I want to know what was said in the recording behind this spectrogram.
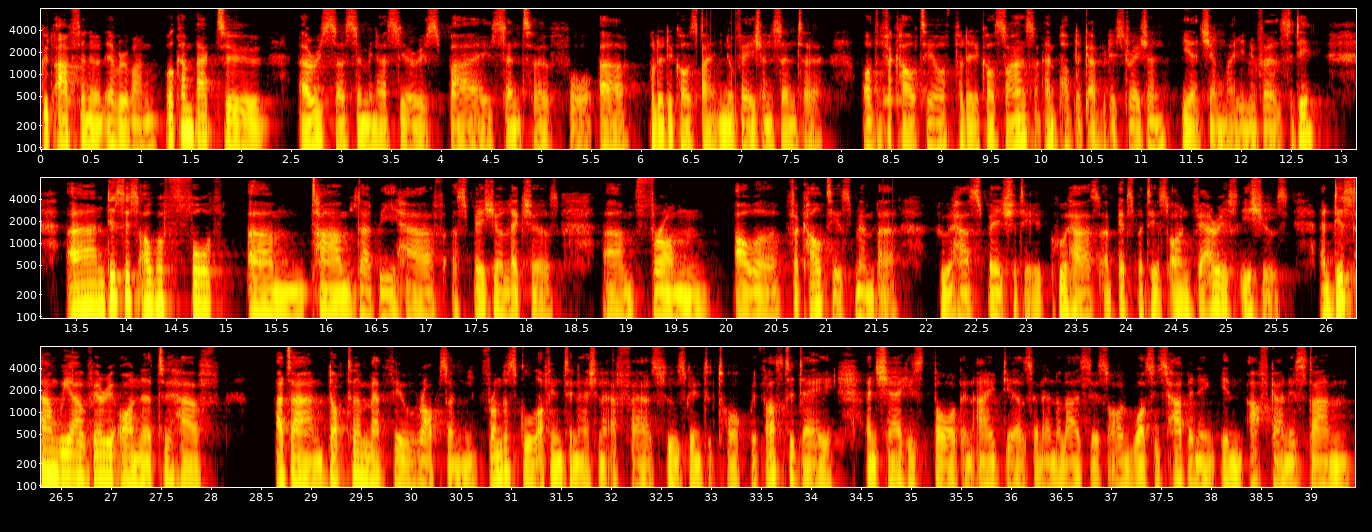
Good afternoon, everyone. Welcome back to a research seminar series by Center for uh, Political Science Innovation Center of the Faculty of Political Science and Public Administration here at Chiang Mai University. And this is our fourth um, time that we have a special lectures um, from our faculty's member who has specialty, who has expertise on various issues. And this time we are very honored to have Ajahn Dr. Matthew Robson from the School of International Affairs, who's going to talk with us today and share his thoughts and ideas and analysis on what is happening in Afghanistan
